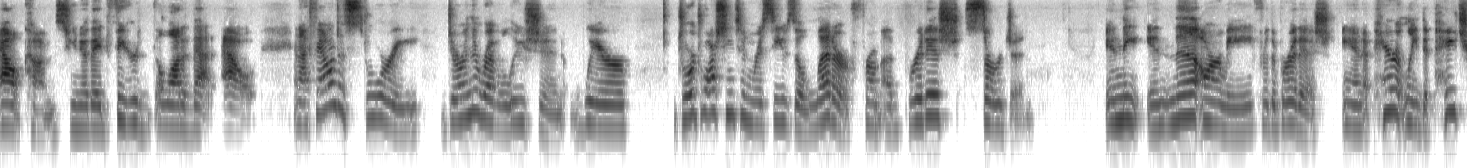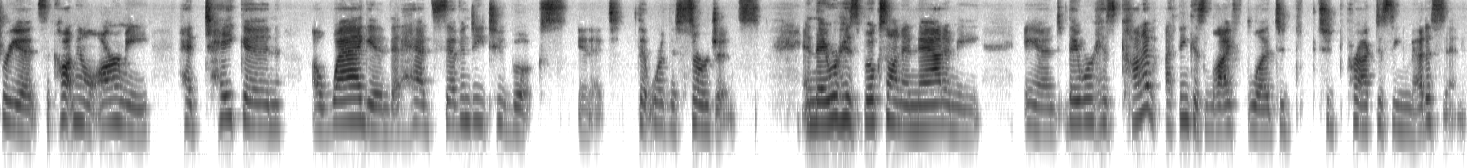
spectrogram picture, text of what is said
outcomes you know they'd figured a lot of that out. And i found a story during the revolution where George Washington receives a letter from a British surgeon in the in the army for the British, and apparently the Patriots, the Continental Army, had taken a wagon that had 72 books in it that were the surgeons, and they were his books on anatomy, and they were his kind of I think his lifeblood to to practicing medicine.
